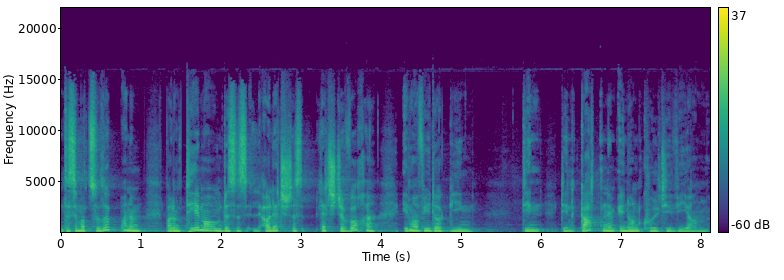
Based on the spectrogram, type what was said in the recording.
Und da sind wir zurück bei einem, bei einem Thema, um das es letzte, letzte Woche immer wieder ging. Den, den Garten im Innern kultivieren.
